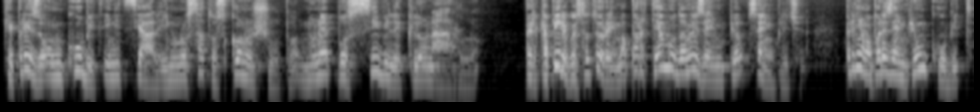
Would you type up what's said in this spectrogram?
che preso un qubit iniziale in uno stato sconosciuto non è possibile clonarlo. Per capire questo teorema partiamo da un esempio semplice. Prendiamo per esempio un qubit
